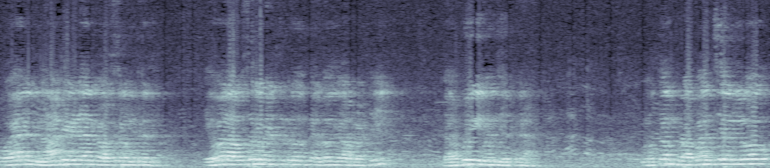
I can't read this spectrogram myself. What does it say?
ఒక ఆయన నాటేయడానికి అవసరం ఉంటుంది. ఎవరు అవసరం ఎట్టుందో తెలియదు కాబట్టి డబ్బు ఇవ్వమని చెప్పిన. మొత్తం ప్రపంచంలో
